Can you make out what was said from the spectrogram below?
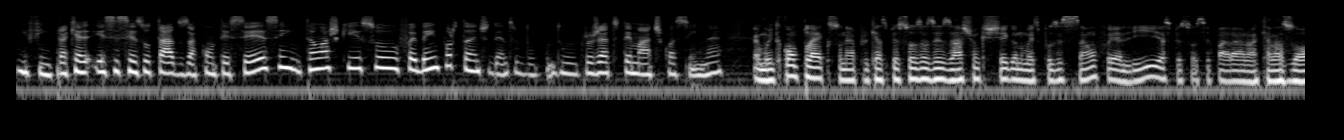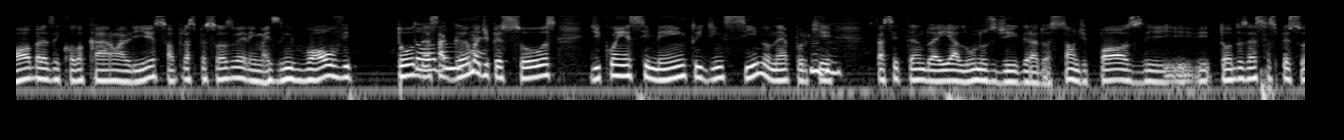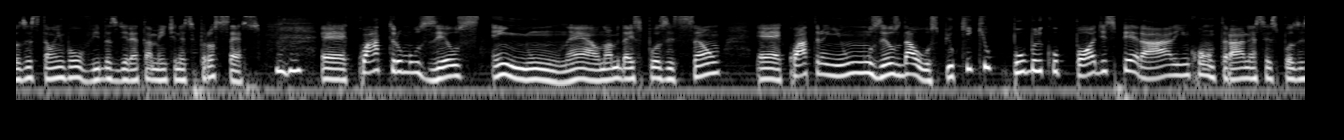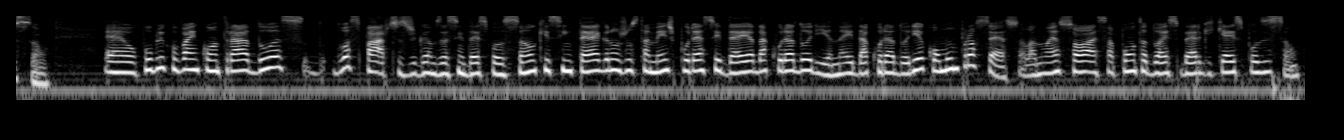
enfim, para que esses resultados acontecessem. Então, acho que isso foi bem importante dentro do, de um projeto temático assim, né? É muito complexo, né? Porque as pessoas às vezes acham que chega numa exposição, foi ali, as pessoas separaram aquelas obras e colocaram ali só para as pessoas verem, mas envolve toda Todo essa gama é. de pessoas, de conhecimento e de ensino, né? Porque uhum. está citando aí alunos de graduação, de pós e, e, todas essas pessoas estão envolvidas diretamente nesse processo. Uhum. É, quatro museus em um, né? O nome da exposição é Quatro em Um Museus da USP. O que, que o público pode esperar e encontrar nessa exposição? É, o público vai encontrar duas, duas partes, digamos assim, da exposição que se integram justamente por essa ideia da curadoria, né? E da curadoria como um processo. Ela não é só essa ponta do iceberg que é a exposição.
